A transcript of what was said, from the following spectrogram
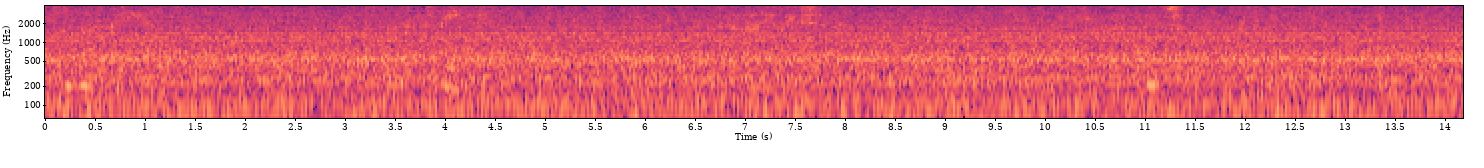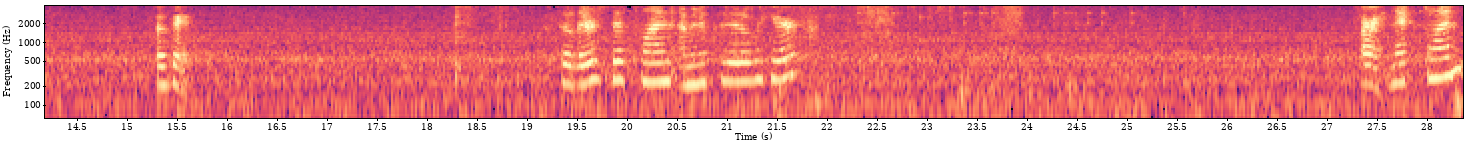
So that would be speedy evaluation. Okay. So there's this one. I'm going to put it over here. All right, next one.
